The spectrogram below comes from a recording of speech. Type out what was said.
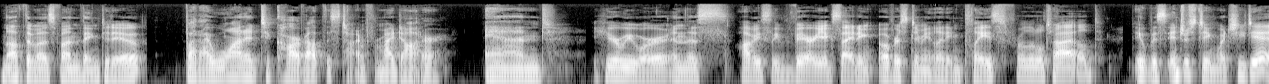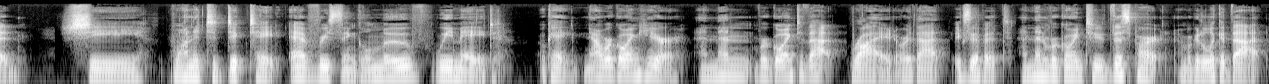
not the most fun thing to do. But I wanted to carve out this time for my daughter. And here we were in this obviously very exciting, overstimulating place for a little child. It was interesting what she did. She wanted to dictate every single move we made. Okay, now we're going here, and then we're going to that ride or that exhibit, and then we're going to this part, and we're going to look at that.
